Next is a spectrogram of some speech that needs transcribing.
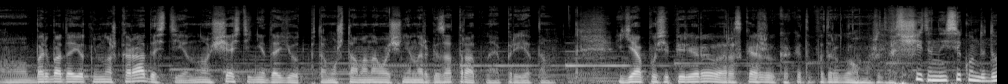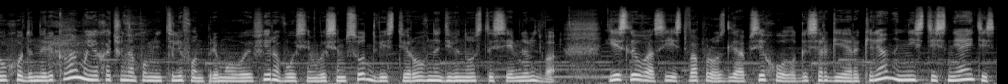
А, борьба дает немножко радости, но счастья не дает, потому что там она очень энергозатратная при этом. Я после перерыва расскажу, как это по-другому может быть. Считанные секунды до ухода на рекламу я хочу напомнить телефон прямого эфира 8 800 200 ровно 9702. Если у вас есть вопрос для психолога Сергея Ракеляна, не стесняйтесь,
